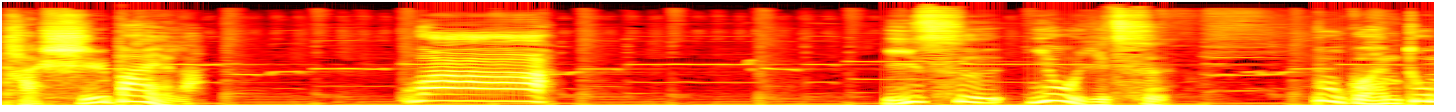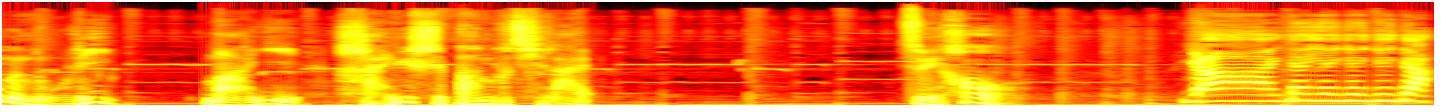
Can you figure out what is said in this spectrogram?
它失败了。哇！一次又一次，不管多么努力，蚂蚁还是搬不起来。最后，呀呀呀呀呀呀！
